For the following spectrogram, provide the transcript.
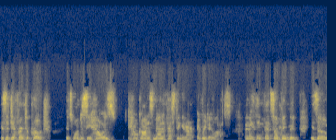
is a different approach. It's one to see how is how God is manifesting in our everyday lives. And I think that's something that is a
